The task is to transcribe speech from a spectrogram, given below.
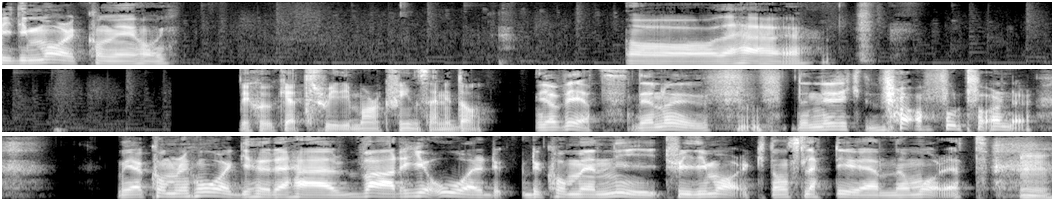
3D Mark kommer jag ihåg. Åh, det här har jag. Det sjuka är att 3D Mark finns än idag. Jag vet. Den är, den är riktigt bra fortfarande. Men jag kommer ihåg hur det här varje år det kommer en ny 3D Mark. De släppte ju en om året. Mm.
